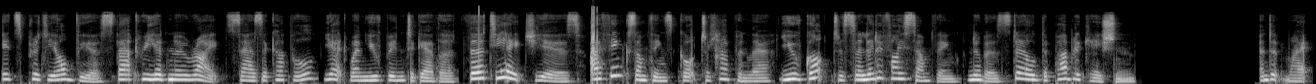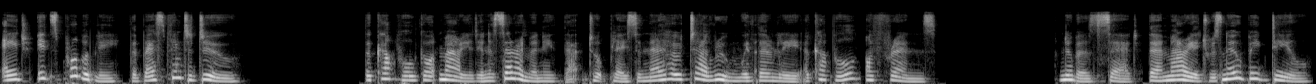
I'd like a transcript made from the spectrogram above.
It's pretty obvious that we had no rights as a couple, yet when you've been together 38 years, I think something's got to happen there. You've got to solidify something, Nabors told the publication. And at my age, it's probably the best thing to do. The couple got married in a ceremony that took place in their hotel room with only a couple of friends. Nabors said their marriage was no big deal,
